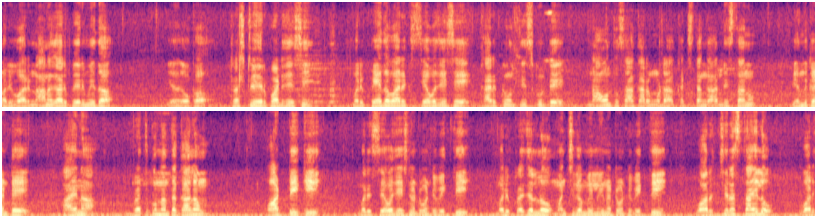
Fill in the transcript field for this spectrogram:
మరి వారి నాన్నగారి పేరు మీద ఒక ట్రస్ట్ ఏర్పాటు చేసి మరి పేదవారికి సేవ చేసే కార్యక్రమం తీసుకుంటే నా వంతు సహకారం కూడా ఖచ్చితంగా అందిస్తాను. ఎందుకంటే ఆయన బ్రతుకున్నంత కాలం పార్టీకి మరి సేవ చేసినటువంటి వ్యక్తి మరి ప్రజల్లో మంచిగా మెలిగినటువంటి వ్యక్తి వారు చిరస్థాయిలో వారు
